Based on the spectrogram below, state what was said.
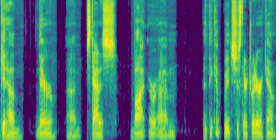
GitHub, their uh, status bot, or um, I think it's just their Twitter account,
